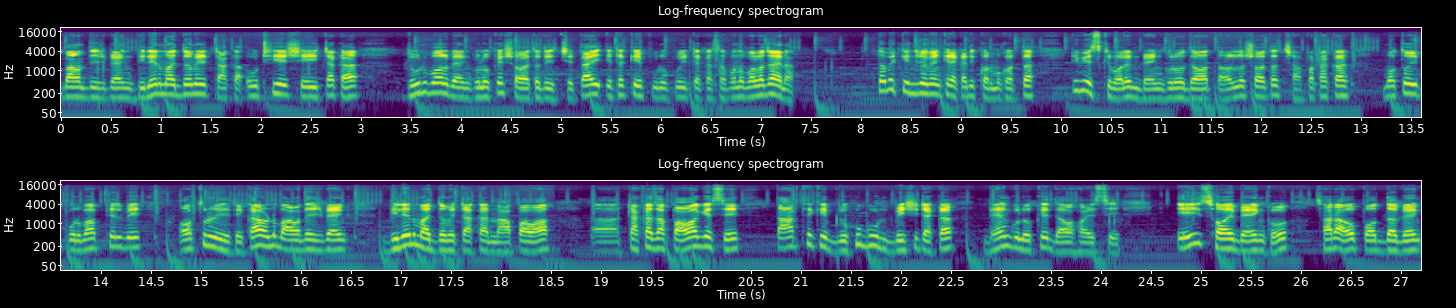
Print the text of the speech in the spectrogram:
বাংলাদেশ ব্যাংক বিলের মাধ্যমে টাকা উঠিয়ে সেই টাকা দুর্বল ব্যাংকগুলোকে সহায়তা দিচ্ছে। তাই এটাকে পুরোপুরি টাকা ছাপানো বলা যায় না। তবে কেন্দ্রীয় ব্যাংকের একাধিক কর্মকর্তা টিবিএসকে বলেন, ব্যাংকগুলো দেওয়া তারল্য সহায়তা ছাপা টাকার মতোই প্রভাব ফেলবে অর্থনীতিতে। কারণ বাংলাদেশ ব্যাংক বিলের মাধ্যমে টাকা না পাওয়া টাকা যা পাওয়া গেছে, তার থেকে বহুগুণ বেশি টাকা ব্যাংকগুলোকে দেওয়া হয়েছে। এই ছয় ব্যাংকও ছাড়াও পদ্মা ব্যাংক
